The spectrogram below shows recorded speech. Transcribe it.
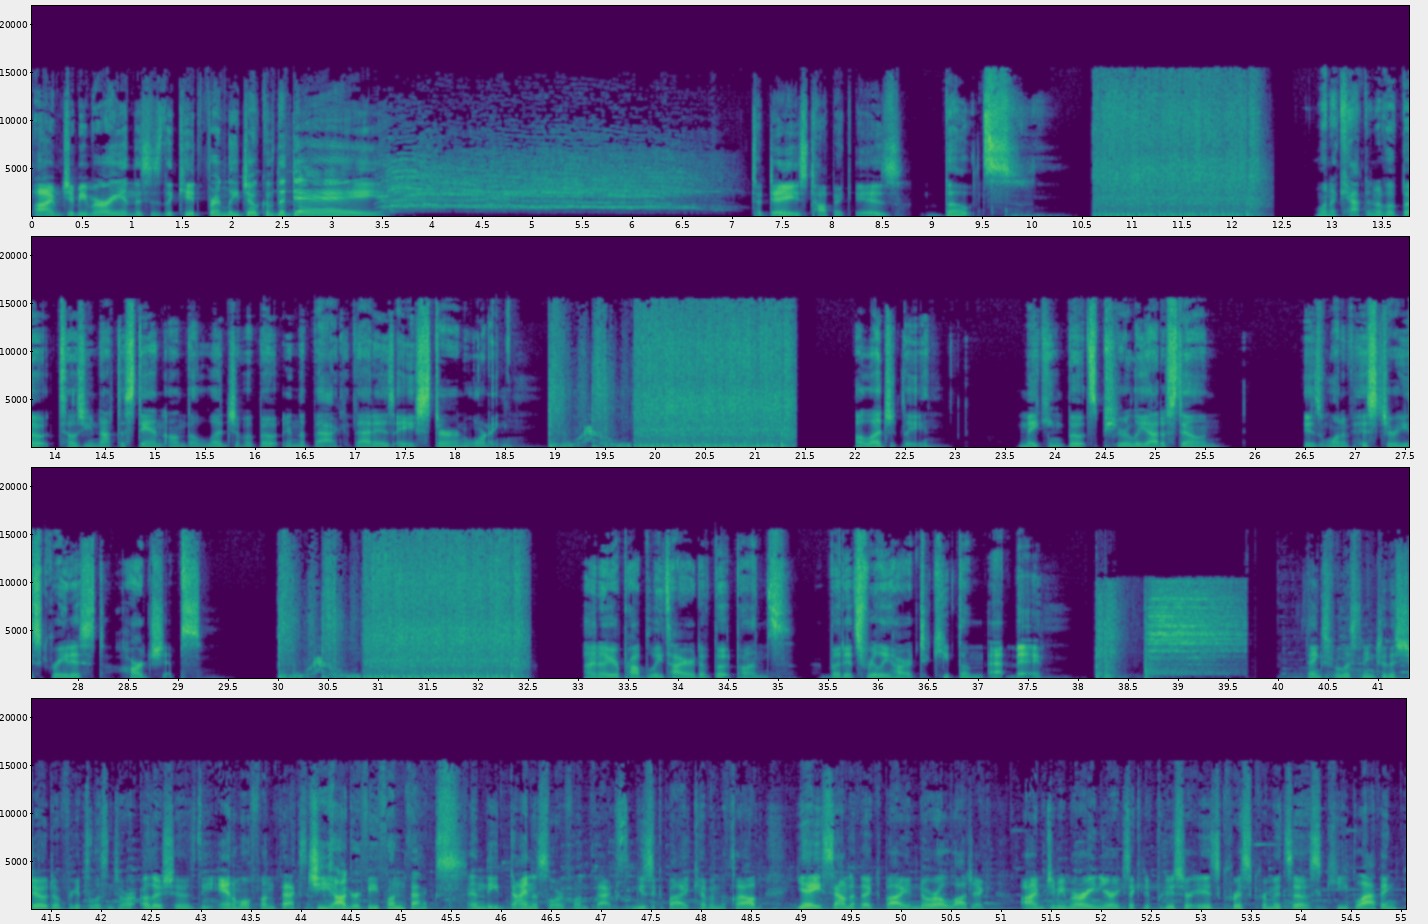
I'm Jimmy Murray, and this is the kid friendly joke of the day. Today's topic is Boats. When a captain of a boat tells you not to stand on the ledge of a boat in the back, that is a stern warning. Allegedly, making boats purely out of stone is one of history's greatest hardships. I know you're probably tired of boat puns, but it's really hard to keep them at bay. Thanks for listening to the show. Don't forget to listen to our other shows the Animal Fun Facts, Geography Fun Facts, and the Dinosaur Fun Facts. Music by Kevin MacLeod. Yay, sound effect by Neurologic. I'm Jimmy Murray, and your executive producer is Chris Kremitzos. Keep laughing.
